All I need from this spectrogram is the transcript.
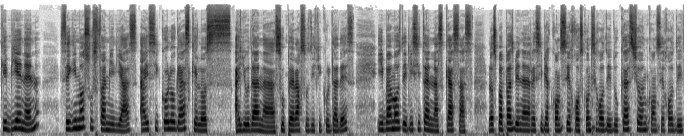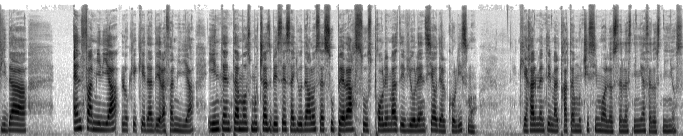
que vienen, seguimos sus familias, hay psicólogas que los ayudan a superar sus dificultades y vamos de visita en las casas. Los papás vienen a recibir consejos, consejos de educación, consejos de vida, en familia lo que queda de la familia e intentamos muchas veces ayudarlos a superar sus problemas de violencia o de alcoholismo que realmente maltrata muchísimo a, a las niñas, a los niños.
